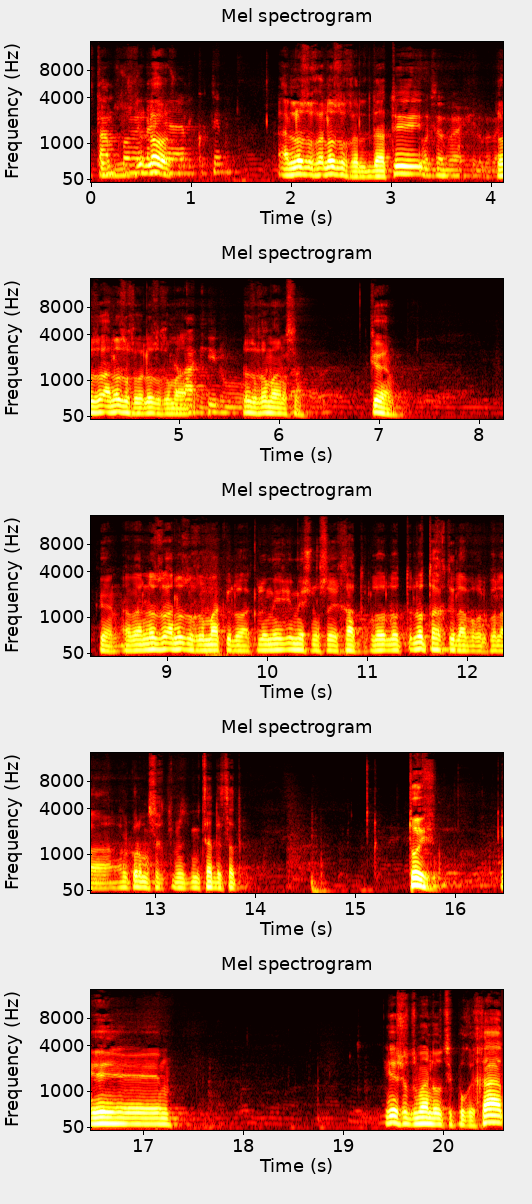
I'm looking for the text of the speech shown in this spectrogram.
סתם כל מיני לא. ליקוטים? אני לא זוכר, לא זוכר, לדעתי... שזה כאילו לא, אני לא זוכר, לא זוכר מה... כאילו- לא זוכר מה הנושא. כן. כן, אבל אני לא, זוכר- אני לא זוכר מה כאילו, כאילו אם- יש נושא אחד. לא, לא, לא טרחתי לעבור על כל, המסכת מצד לצד. טוב. אה, יש עוד זמן לעוד סיפור אחד.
